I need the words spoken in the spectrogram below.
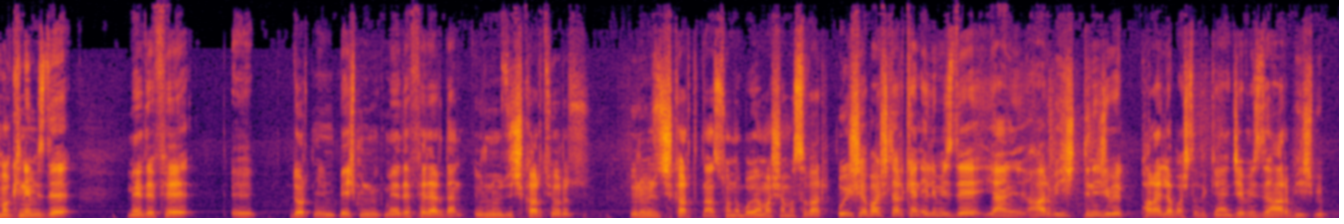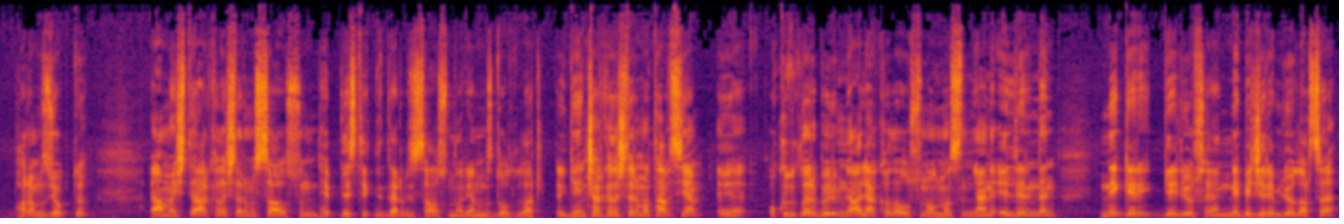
makinemizde MDF e, 4 milim 5 milimlik MDF'lerden ürünümüzü çıkartıyoruz. Ürünümüzü çıkarttıktan sonra boyama aşaması var. Bu işe başlarken elimizde yani harbi hiç dinici bir parayla başladık. Yani cebimizde harbi hiçbir paramız yoktu. E Ama işte arkadaşlarımız sağ olsun hep desteklediler bizi sağ olsunlar yanımızda oldular. E, Genç arkadaşlarıma tavsiyem e, okudukları bölümle alakalı olsun olmasın. Yani ellerinden ne geliyorsa yani ne becerebiliyorlarsa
